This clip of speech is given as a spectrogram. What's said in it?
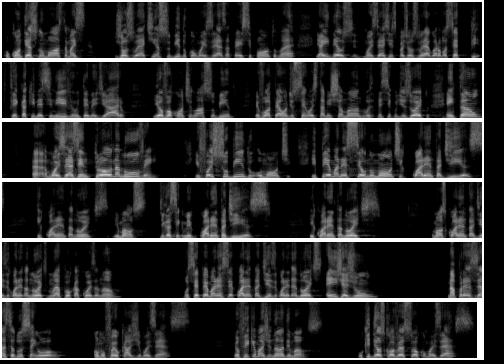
O contexto não mostra, mas Josué tinha subido com Moisés até esse ponto, não é? E aí Deus, Moisés disse para Josué: agora você fica aqui nesse nível intermediário e eu vou continuar subindo. Eu vou até onde o Senhor está me chamando. Versículo 18. Então eh, Moisés entrou na nuvem e foi subindo o monte e permaneceu no monte 40 dias e 40 noites. Irmãos, diga assim comigo: 40 dias e 40 noites. Irmãos, 40 dias e 40 noites não é pouca coisa, não. Você permanecer 40 dias e 40 noites em jejum, na presença do Senhor, como foi o caso de Moisés. Eu fico imaginando, irmãos, o que Deus conversou com Moisés,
